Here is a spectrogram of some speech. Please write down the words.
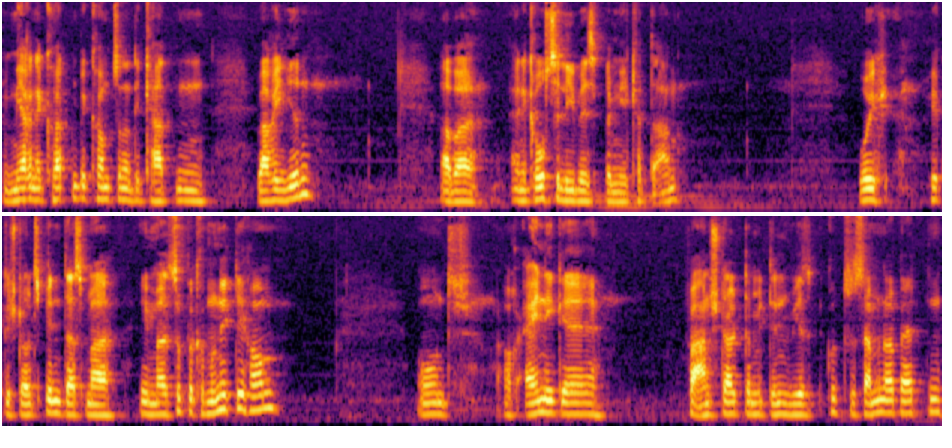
mehrere Karten bekommt, sondern die Karten variieren. Aber eine große Liebe ist bei mir Katan, wo ich wirklich stolz bin, dass wir immer eine super Community haben und auch einige Veranstalter, mit denen wir gut zusammenarbeiten.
